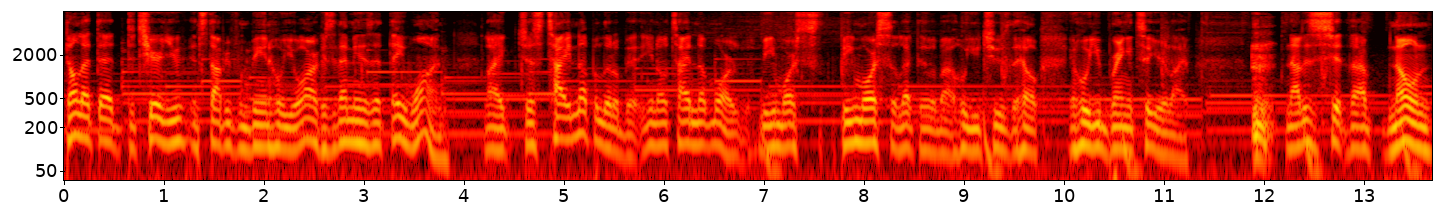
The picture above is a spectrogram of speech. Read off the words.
Don't let that deter you and stop you from being who you are, because that means that they won. Like just tighten up a little bit, you know, tighten up more. Be more, be more selective about who you choose to help and who you bring into your life. now this is shit that I've known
